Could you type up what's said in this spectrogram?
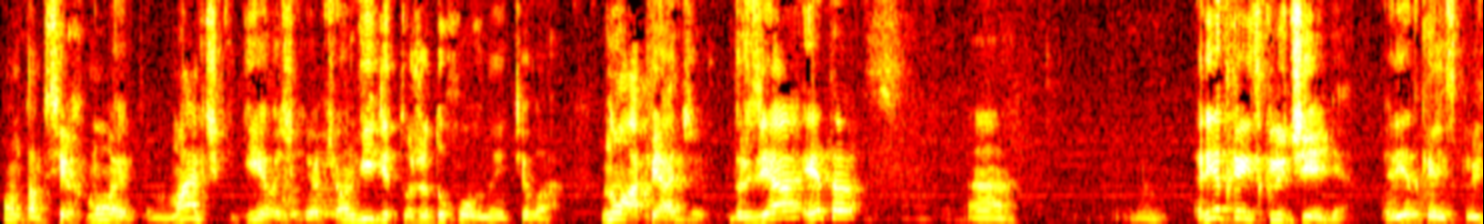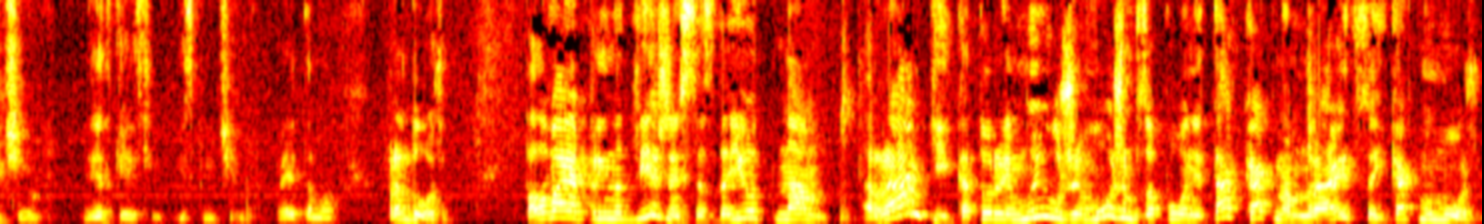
Он там всех моет, мальчики, девочки, вообще, он видит уже духовные тела. Но опять же, друзья, это а, редкое исключение. Редкое исключение. Редкое ис- исключение. Поэтому продолжим. Половая принадлежность создает нам рамки, которые мы уже можем заполнить так, как нам нравится и как мы можем.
